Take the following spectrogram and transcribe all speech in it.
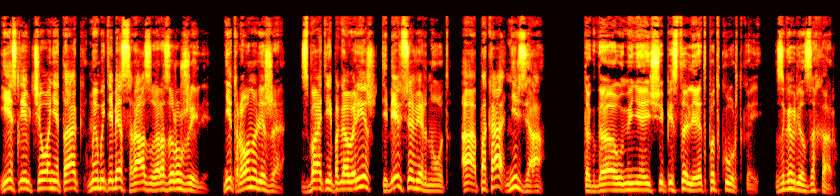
Если б чего не так, мы бы тебя сразу разоружили. Не тронули же. С батей поговоришь, тебе все вернут. А пока нельзя». «Тогда у меня еще пистолет под курткой», — заговорил Захар.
